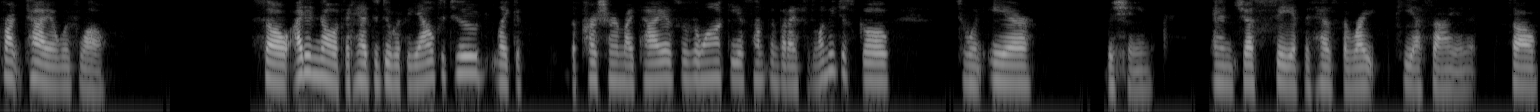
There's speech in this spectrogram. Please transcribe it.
front tire was low. So I didn't know if it had to do with the altitude, like if the pressure in my tires was wonky or something, but I said, let me just go to an air machine and just see if it has the right PSI in it. So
